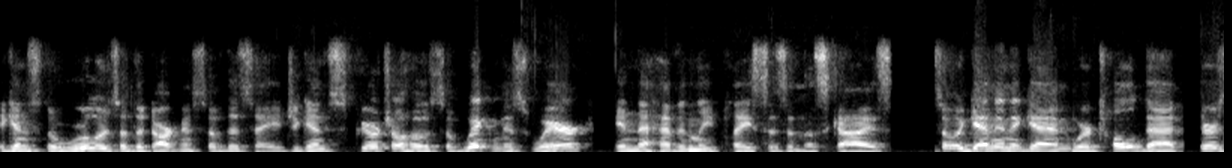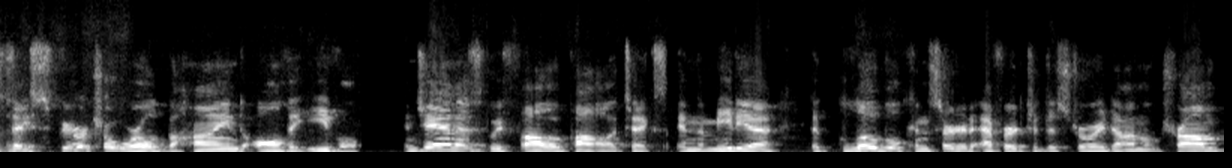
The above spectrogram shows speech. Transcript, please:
against the rulers of the darkness of this age against spiritual hosts of wickedness where in the heavenly places in the skies. So again and again we're told that there's a spiritual world behind all the evil. And Jan, as we follow politics in the media, the global concerted effort to destroy Donald Trump,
